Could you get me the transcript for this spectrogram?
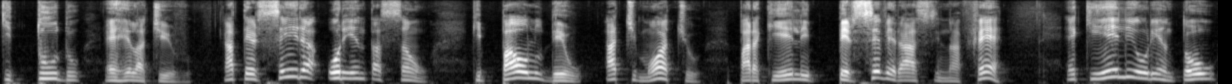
que tudo é relativo. A terceira orientação que Paulo deu a Timóteo para que ele perseverasse na fé é que ele orientou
